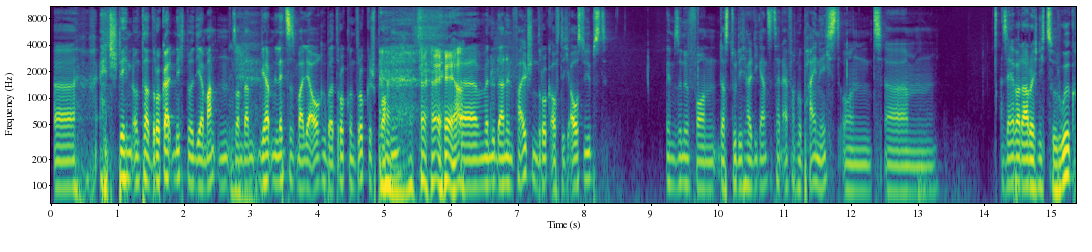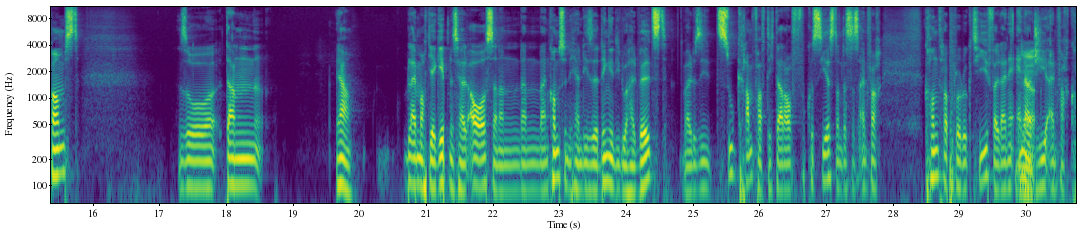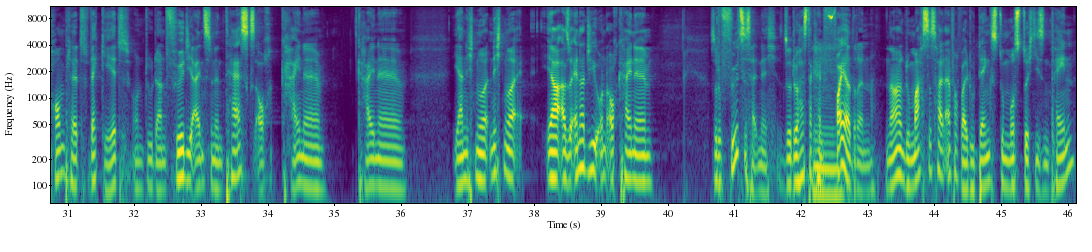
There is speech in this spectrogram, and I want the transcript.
äh, entstehen unter Druck halt nicht nur Diamanten, sondern wir haben letztes Mal ja auch über Druck und Druck gesprochen. ja. äh, wenn du dann einen falschen Druck auf dich ausübst, im Sinne von, dass du dich halt die ganze Zeit einfach nur peinigst und ähm, selber dadurch nicht zur Ruhe kommst, so dann, ja, bleiben auch die Ergebnisse halt aus, sondern dann, dann kommst du nicht an diese Dinge, die du halt willst, weil du sie zu krampfhaft dich darauf fokussierst und das ist einfach kontraproduktiv, weil deine Energy einfach komplett weggeht und du dann für die einzelnen Tasks auch keine, keine, ja, nicht nur, nicht nur, ja, also Energy und auch keine, so du fühlst es halt nicht. So, du hast da kein Mhm. Feuer drin. Na? Du machst es halt einfach, weil du denkst, du musst durch diesen Pain.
